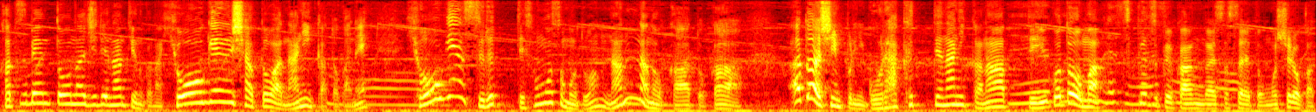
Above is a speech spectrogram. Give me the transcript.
活弁と同じでなんていうのかな表現者とは何かとかね。表現するってそもそもどん何なのかとかあとはシンプルに娯楽って何かなっていうことを、まあ、つくづく考えさせられて面白かっ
